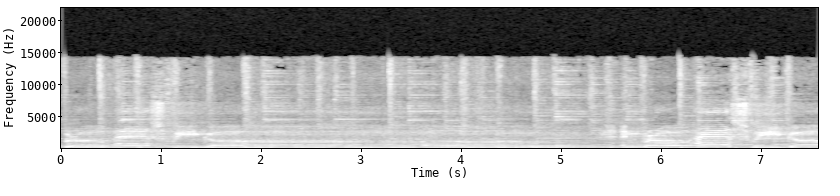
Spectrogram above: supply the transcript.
Grow as we go. And grow as we go.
